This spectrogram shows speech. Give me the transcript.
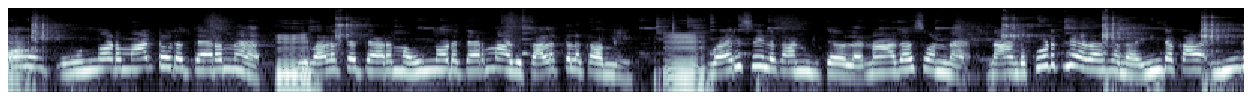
போய் உன்னோட மாட்டோட திறமை நீ வளர்த்த திறமை உன்னோட திறமை அது களத்துல காமி. வரிசையில காமிக்க தேவையில்ல. நான் அதான் சொன்னேன். நான் அந்த கூட்டத்துல அதான் சொன்னேன். இந்த கா இந்த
